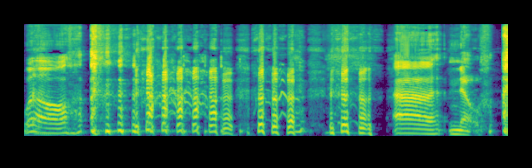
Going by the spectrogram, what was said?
well, uh, no.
